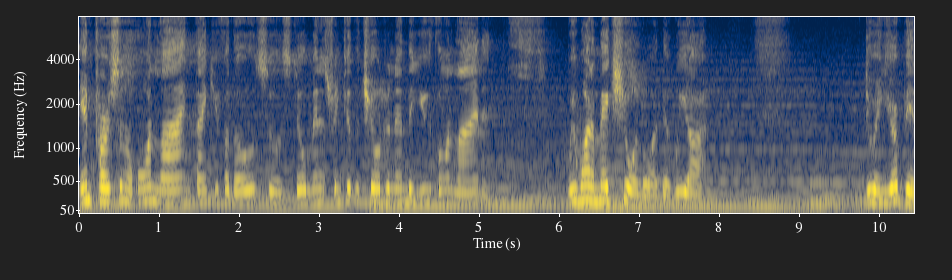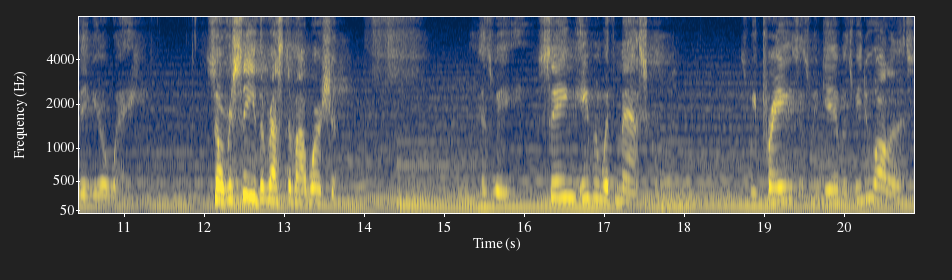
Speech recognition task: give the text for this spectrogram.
in person or online. Thank you for those who are still ministering to the children and the youth online. And we want to make sure, Lord, that we are doing your bidding your way. So receive the rest of our worship as we sing, even with mask on as we praise, as we give, as we do all of this,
